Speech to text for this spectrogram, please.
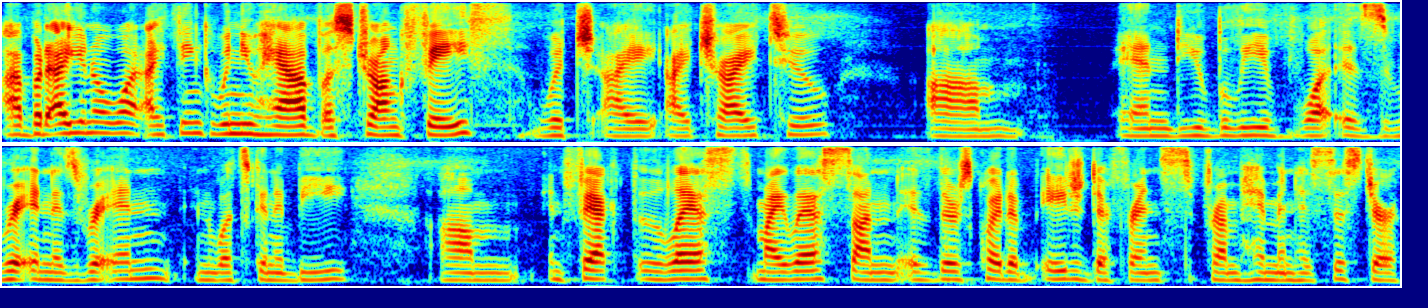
Uh, but I, you know what? I think when you have a strong faith, which I, I try to, um, and you believe what is written is written and what's going to be. Um, in fact, the last my last son is there's quite an age difference from him and his sister.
